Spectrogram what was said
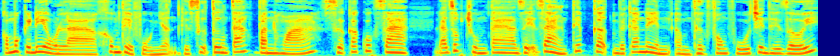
Có một cái điều là không thể phủ nhận cái sự tương tác văn hóa giữa các quốc gia đã giúp chúng ta dễ dàng tiếp cận với các nền ẩm thực phong phú trên thế giới,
